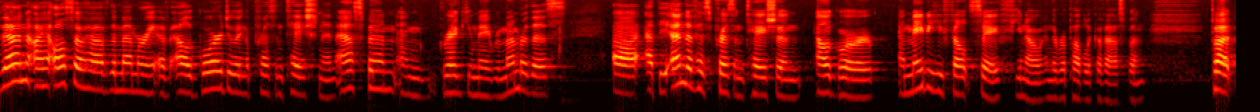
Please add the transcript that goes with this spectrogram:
then I also have the memory of Al Gore doing a presentation in Aspen, and Greg, you may remember this. Uh, at the end of his presentation, Al Gore, and maybe he felt safe, you know, in the Republic of Aspen, but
